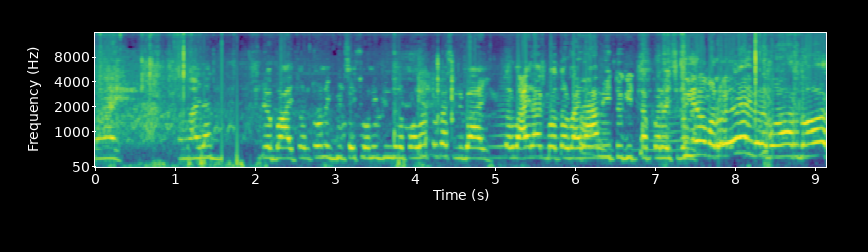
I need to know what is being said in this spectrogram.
ভাই ভাই লাগবে রে ভাই তোর তো অনেক ভিড় চাইছি অনেক দিন ধরে পলাতক আসলি ভাই। তোর ভাই লাগবে তোর ভাই আমি তো গিট চাপ করাইছি তুই আমার এই বেটা ধর ধর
